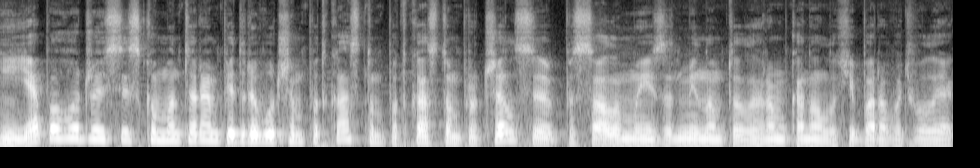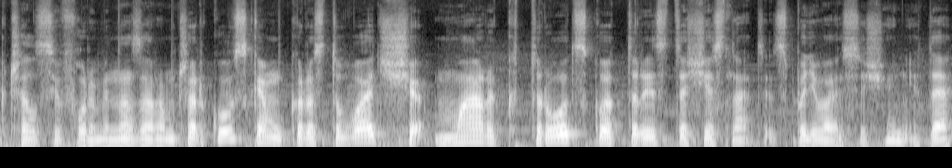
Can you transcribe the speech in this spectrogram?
Я погоджуюся із коментарем під ревучим подкастом. Подкастом про Челсі писали ми із адміном телеграм-каналу Хіба робить воли як Челсі в формі Назаром Чарковським. Користувач Марк Троцко 316. Сподіваюся, що ніде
